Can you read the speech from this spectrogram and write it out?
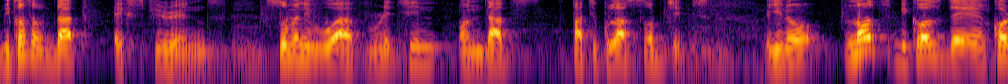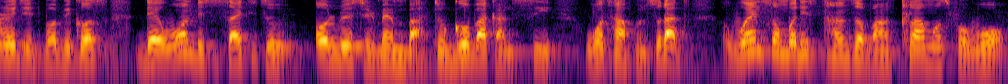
because of that experience, so many people have written on that particular subject. You know, not because they encourage it, but because they want the society to always remember, to go back and see what happened. So that when somebody stands up and clamors for war,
